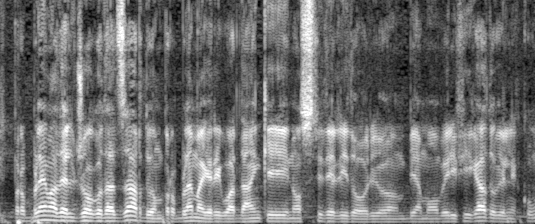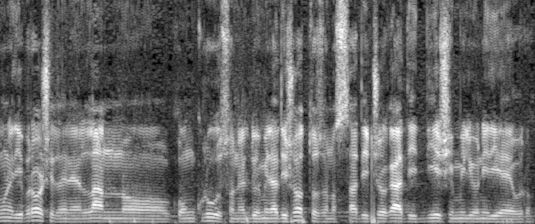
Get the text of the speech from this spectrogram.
Il problema del gioco d'azzardo è un problema che riguarda anche i nostri territori. Abbiamo verificato che nel comune di Procida nell'anno concluso, nel 2018, sono stati giocati 10 milioni di euro.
